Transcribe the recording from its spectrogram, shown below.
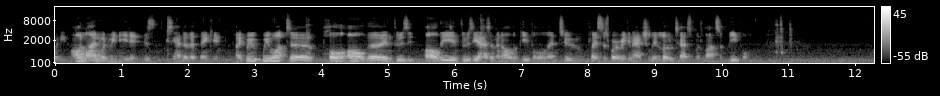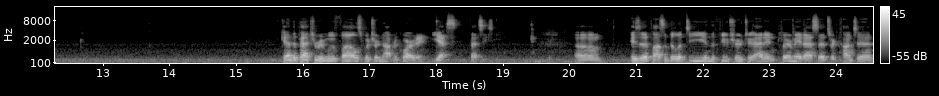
we need. online when we need it is kind of the thinking. Like we, we want to pull all the enthusi- all the enthusiasm and all the people into places where we can actually load test with lots of people. Can the patcher remove files which are not required? in- Yes, that's easy. Um, is it a possibility in the future to add in player-made assets or content?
